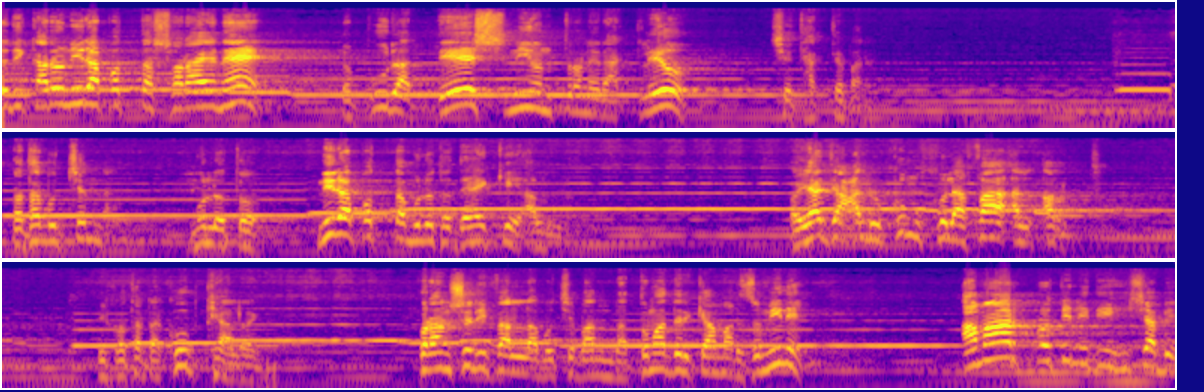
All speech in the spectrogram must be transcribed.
যদি কারও নিরাপত্তা সরায় নেয়, তো পুরা দেশ নিয়ন্ত্রণে রাখলেও সে থাকতে পারে। কথা বুঝছেন না? মূলত নিরাপত্তা মূলত দেয় কে? আল্লাহ। এই কথাটা খুব খেয়াল রাখবেন। কোরআন শরীফ আল্লাহ বলছে, বান্দা, তোমাদেরকে আমার জমিনে, আমার প্রতিনিধি হিসাবে,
